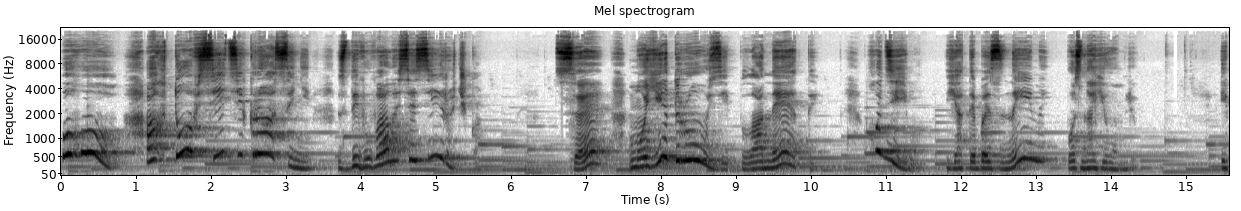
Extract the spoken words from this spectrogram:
Ого, а хто всі ці красені? здивувалася зірочка. Це мої друзі, планети. Ходімо, я тебе з ними познайомлю. І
